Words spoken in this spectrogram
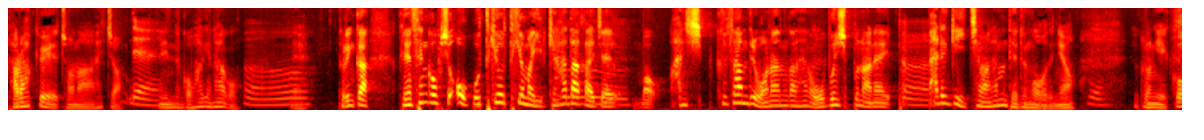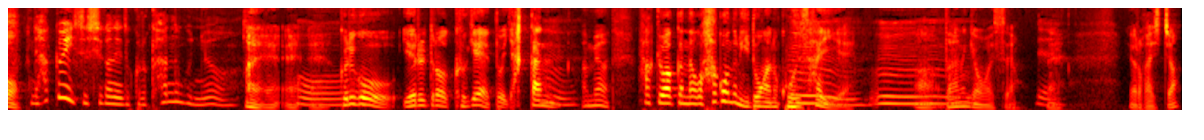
바로 학교에 전화했죠. 네. 있는 거 확인하고. 어. 네. 그러니까 그냥 생각 없이 어 어떻게 어떻게 막 이렇게 하다가 음. 이제 뭐한10그 사람들이 원하는 건 한 5분 10분 안에 빠- 음. 빠르게 이체만 하면 되는 거거든요. 네. 그런 게 있고. 근데 학교에 있을 시간에도 그렇게 하는군요. 예, 예, 예, 예. 어. 그리고 예를 들어 그게 또 약간 음. 하면 학교가 끝나고 학원으로 이동하는 그 사이에 음. 어, 또 하는 경우가 있어요. 네. 네. 여러 가지죠.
